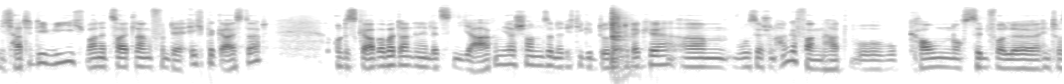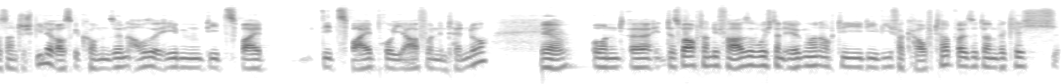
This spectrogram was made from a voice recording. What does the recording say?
Und ich hatte die Wii, ich war eine Zeit lang von der echt begeistert. Und es gab aber dann in den letzten Jahren ja schon so eine richtige Durststrecke, ähm, wo es ja schon angefangen hat, wo, wo kaum noch sinnvolle, interessante Spiele rausgekommen sind, außer eben die zwei, die zwei pro Jahr von Nintendo. Ja. Und äh, das war auch dann die Phase, wo ich dann irgendwann auch die, die Wii verkauft habe, weil sie dann wirklich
